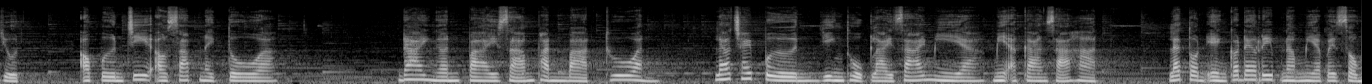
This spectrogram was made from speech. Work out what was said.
หยุดเอาปืนจี้เอาทรัพย์ในตัว ได้เงินไปสามพันบาทท่วน แล้วใช้ปืนยิงถูกไหล่ซ้ายเมียมีอาการสาหัส และตนเองก็ได้รีบนำเมียไปส่ง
